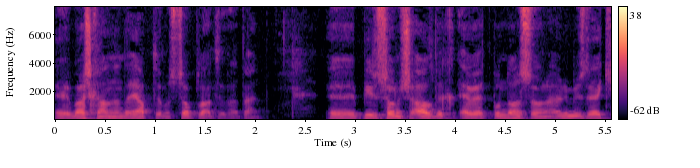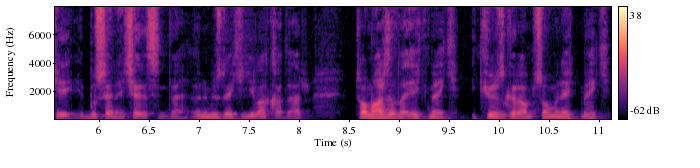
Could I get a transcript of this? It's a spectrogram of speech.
e, başkanlığında yaptığımız toplantıda da e, bir sonuç aldık. Evet bundan sonra önümüzdeki bu sene içerisinde önümüzdeki yıla kadar Tomarza'da ekmek 200 gram somun ekmek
